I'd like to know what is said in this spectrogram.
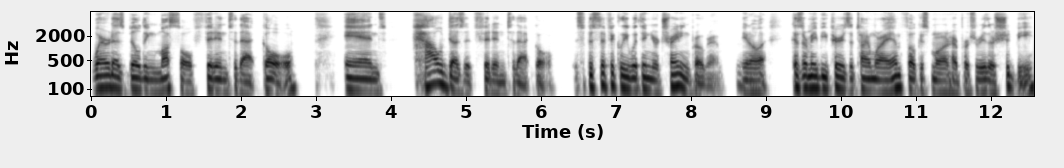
where does building muscle fit into that goal? And how does it fit into that goal? Specifically within your training program you know because there may be periods of time where i am focused more on hypertrophy there should be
